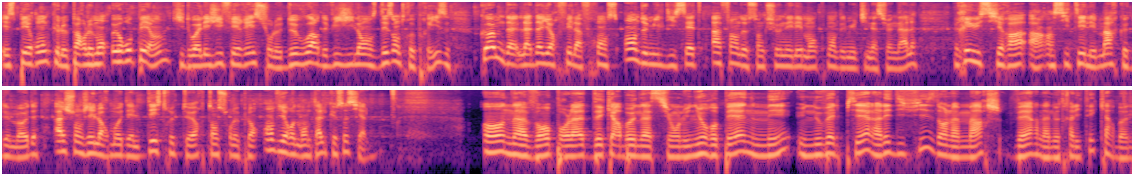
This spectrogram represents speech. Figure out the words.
Espérons que le Parlement européen, qui doit légiférer sur le devoir de vigilance des entreprises, comme l'a d'ailleurs fait la France en 2017 afin de sanctionner les manquements des multinationales, réussira à inciter les marques de mode à changer leur modèle destructeur tant sur le plan environnemental que social. En avant pour la décarbonation, l'Union européenne met une nouvelle pierre à l'édifice dans la marche vers la neutralité carbone.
